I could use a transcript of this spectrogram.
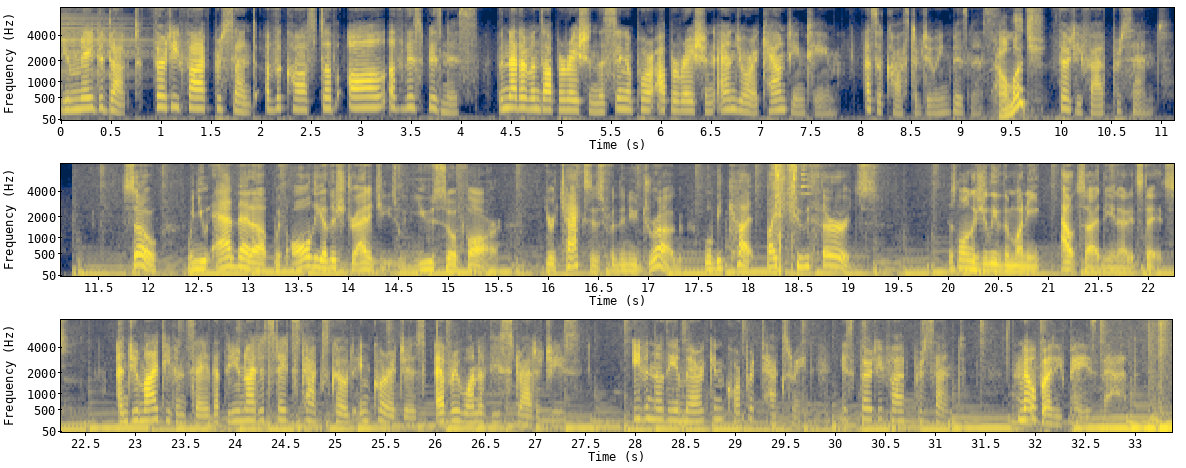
you may deduct 35% of the costs of all of this business the Netherlands operation, the Singapore operation, and your accounting team as a cost of doing business. How much? 35%. So, when you add that up with all the other strategies we've used so far, your taxes for the new drug will be cut by two thirds, as long as you leave the money outside the United States. And you might even say that the United States tax code encourages every one of these strategies. Even though the American corporate tax rate is 35%, nobody pays that.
